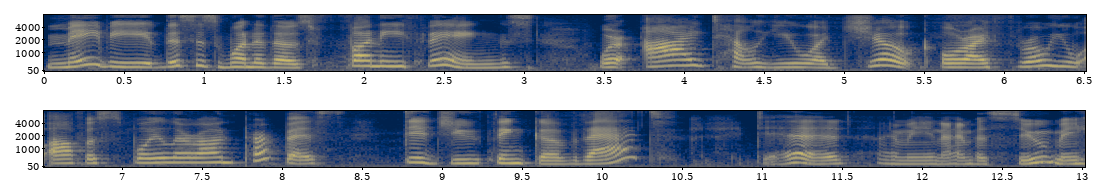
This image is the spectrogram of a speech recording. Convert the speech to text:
Maybe this is one of those funny things where I tell you a joke or I throw you off a spoiler on purpose. Did you think of that? I did. I mean, I'm assuming.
